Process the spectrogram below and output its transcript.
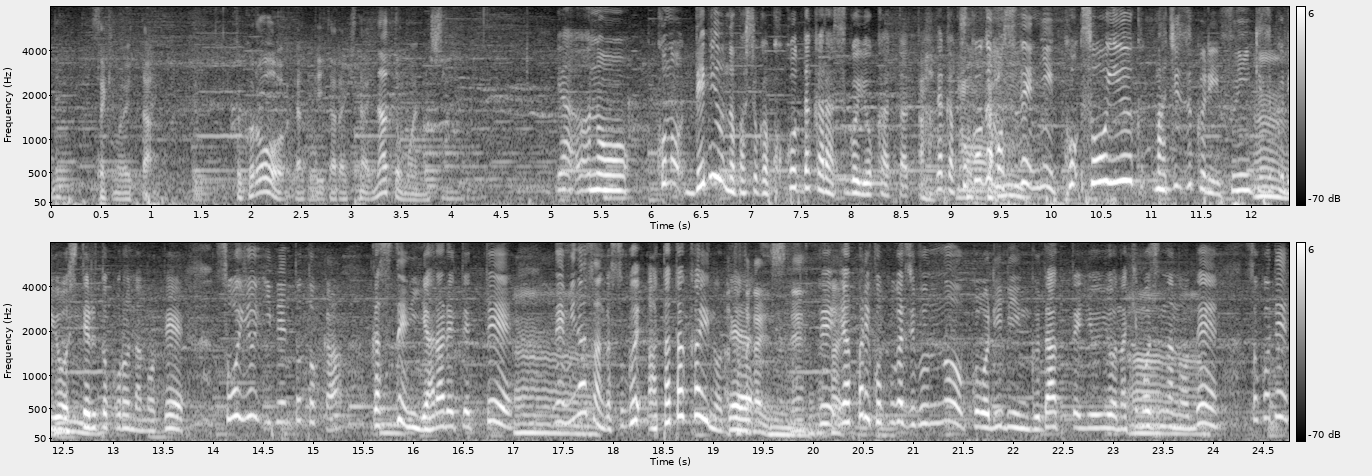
ね、さっきも言ったところをやっていただきたいなと思いました。いやあのこのデビューの場所がここだからすごい良かったってだからここがもうすでにこそういう街づくり雰囲気づくりをしてるところなのでそういうイベントとかがすでにやられててで皆さんがすごい温かいのででやっぱりここが自分のこうリビングだっていうような気持ちなのでそこで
